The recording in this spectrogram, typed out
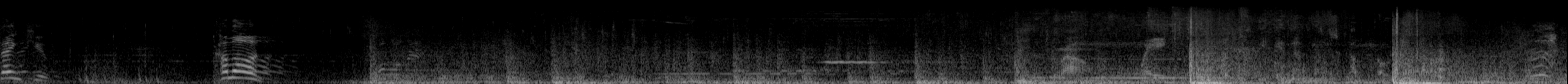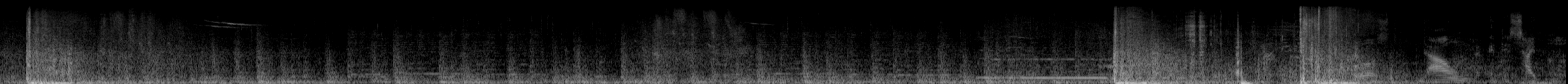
Thank you. Come on. Downed a disciple.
